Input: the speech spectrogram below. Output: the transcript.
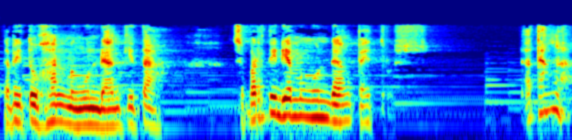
tapi Tuhan mengundang kita seperti dia mengundang Petrus. Datanglah.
